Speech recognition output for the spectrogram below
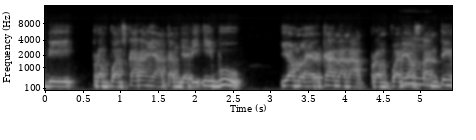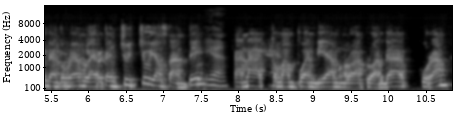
di perempuan sekarang yang akan menjadi ibu yang melahirkan anak perempuan hmm. yang stunting dan kemudian melahirkan cucu yang stunting yeah. karena kemampuan dia mengelola keluarga kurang.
